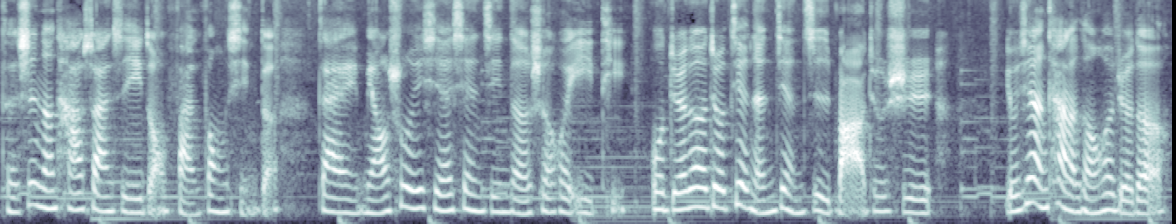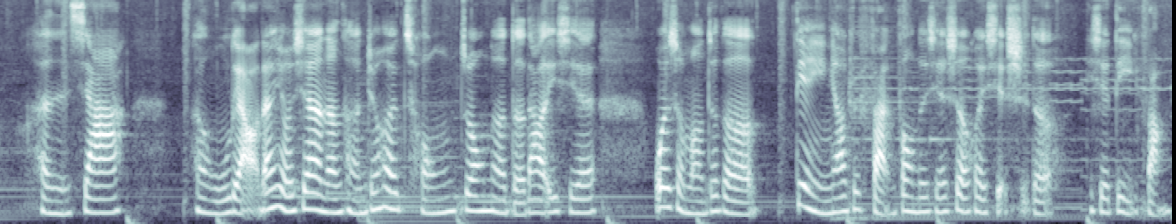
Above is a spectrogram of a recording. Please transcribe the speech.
可是呢，它算是一种反讽型的。在描述一些现今的社会议题，我觉得就见仁见智吧。就是有些人看了可能会觉得很瞎、很无聊，但有些人呢，可能就会从中呢得到一些为什么这个电影要去反讽这些社会写实的一些地方。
